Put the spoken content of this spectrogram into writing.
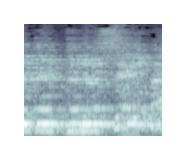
Sem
